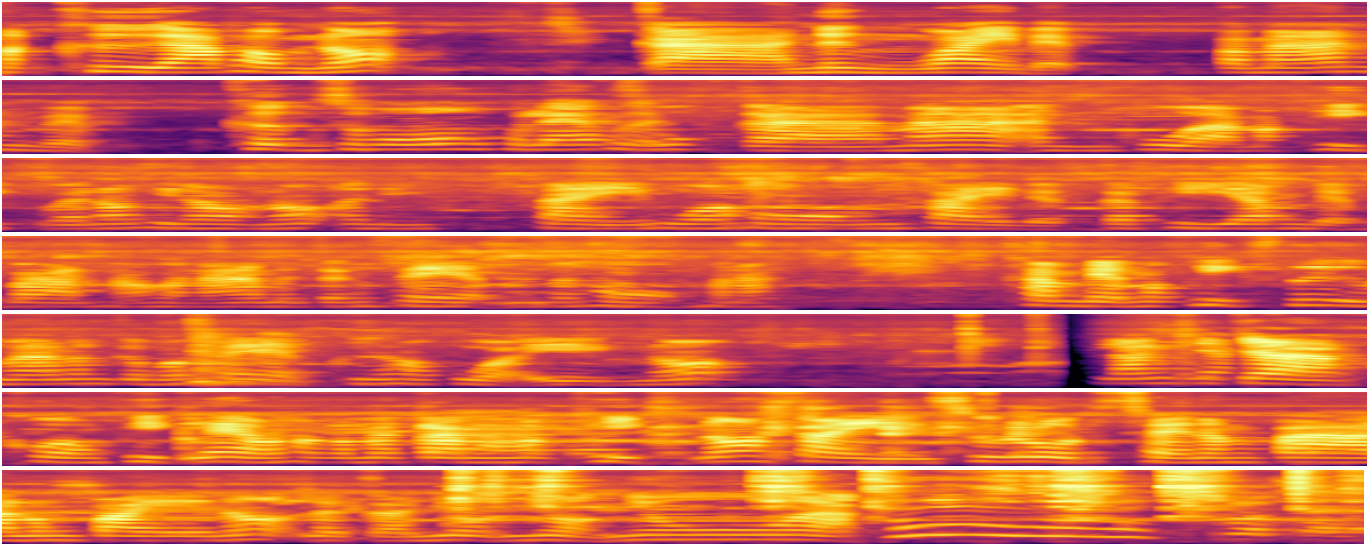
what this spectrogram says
มะเขือพร้อมเนาะกะหนึ่งไว้แบบประมาณแบบครึ่งชั่วโมงพู้นแล้วเพื่อทุกกะมาอันขั่วมักพริกไว้เนาะพี่น้องเนาะอันนี้ใส่หัวหอมใส่แบบกระเทียมแบบบ้านเฮาหนะมันจังแซ่บมันจังหอมนนะคำแบบมักพริกซื้อมามันก็บ่แซ่บคือเฮาขั่วเองเนาะ หลังจากขั่วพริกแล้วเฮาก็มาตำมักพริกเนาะใส่สุรสใส่น้ำปลาลงไปเนาะแล้วก็โยกโยกโยกเฮ้รสอะไร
